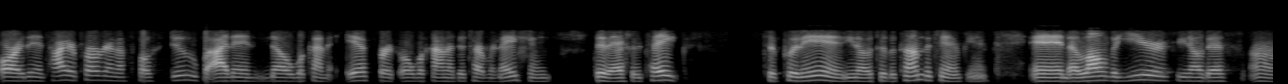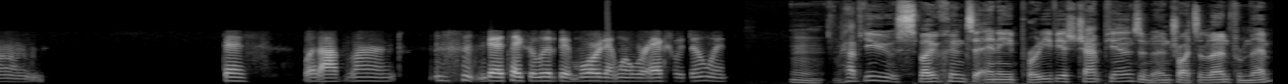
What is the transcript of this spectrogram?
or the entire program I'm supposed to do, but I didn't know what kind of effort or what kind of determination that it actually takes to put in, you know, to become the champion. And along the years, you know, that's um that's what I've learned. that it takes a little bit more than what we're actually doing. Mm. Have you spoken to any previous champions and, and tried to learn from them?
